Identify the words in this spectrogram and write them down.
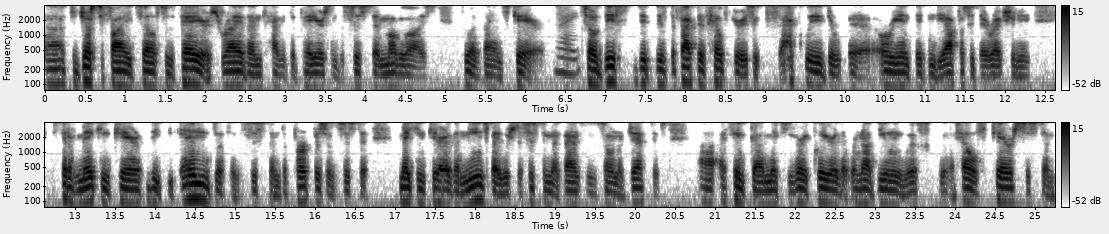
uh, to justify itself to the payers rather than having the payers and the system mobilized to advance care. Right. So this, this the fact that healthcare is exactly the, uh, oriented in the opposite direction, instead of making care the, the end of the system, the purpose of the system, making care the means by which the system advances its own objectives uh, I think uh, makes it very clear that we're not dealing with, with a health care system,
